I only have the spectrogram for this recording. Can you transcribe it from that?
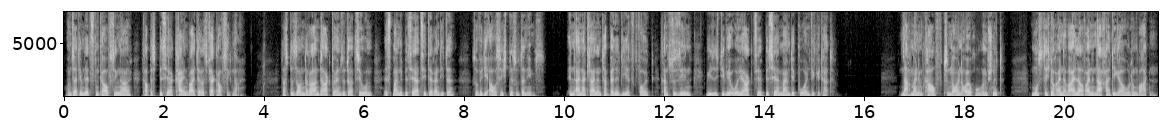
und seit dem letzten Kaufsignal gab es bisher kein weiteres Verkaufssignal. Das Besondere an der aktuellen Situation ist meine bisher erzielte Rendite sowie die Aussichten des Unternehmens. In einer kleinen Tabelle, die jetzt folgt, kannst du sehen, wie sich die Veolia-Aktie bisher in meinem Depot entwickelt hat. Nach meinem Kauf zu 9 Euro im Schnitt musste ich noch eine Weile auf eine nachhaltige Erholung warten.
